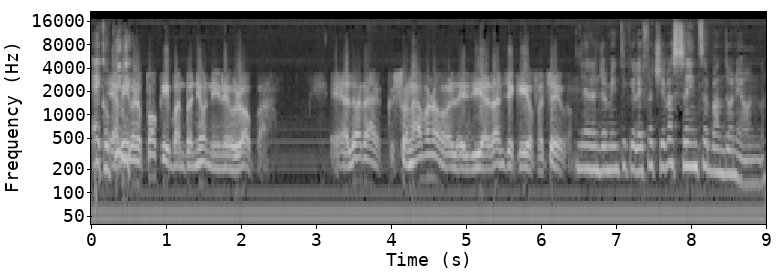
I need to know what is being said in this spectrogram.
Ecco, e quindi avevano pochi bandoneoni in Europa. E allora suonavano le- gli arrangi che io facevo. gli arrangiamenti che lei faceva senza bandoneon.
